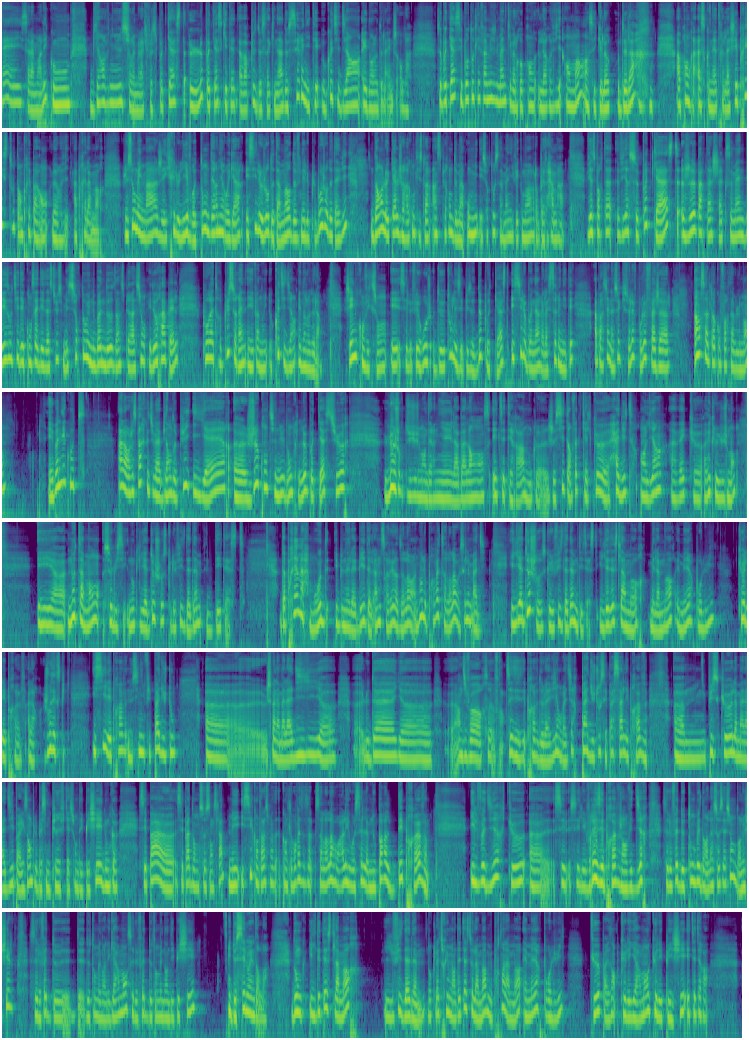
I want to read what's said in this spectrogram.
Hey, salam alaikum Bienvenue sur le Malach Fajr Podcast, le podcast qui t'aide à avoir plus de sakina, de sérénité au quotidien et dans l'au-delà, Inch'Allah. Ce podcast, c'est pour toutes les femmes musulmanes qui veulent reprendre leur vie en main ainsi que leur au-delà, apprendre à se connaître, lâcher prise tout en préparant leur vie après la mort. Je suis Oumaima, j'ai écrit le livre Ton dernier regard et si le jour de ta mort devenait le plus beau jour de ta vie, dans lequel je raconte l'histoire inspirante de ma Oumi et surtout sa magnifique mort, ce, via ce podcast, je partage chaque semaine des outils, des conseils, des astuces, mais surtout une bonne dose d'inspiration et de rappel pour être plus sereine et épanouie au quotidien et dans l'au-delà. J'ai une conviction et c'est le fil rouge de tous les épisodes de podcast. Et si le bonheur et la sérénité appartiennent à ceux qui se lèvent pour le fajr, installe-toi confortablement et bonne écoute. Alors j'espère que tu vas bien depuis hier. Euh, je continue donc le podcast sur le jour du jugement dernier, la balance, etc. Donc euh, je cite en fait quelques hadiths en lien avec, euh, avec le jugement et notamment celui-ci. Donc il y a deux choses que le fils d'Adam déteste. D'après Mahmoud ibn al-Abid al-Ansari, le prophète sallallahu alayhi wa sallam a dit Il y a deux choses que le fils d'Adam déteste. Il déteste la mort, mais la mort est meilleure pour lui que l'épreuve. Alors, je vous explique. Ici, l'épreuve ne signifie pas du tout euh, je sais pas, la maladie, euh, euh, le deuil, un divorce, enfin, tu sais, des épreuves de la vie, on va dire. Pas du tout, c'est pas ça l'épreuve. puisque la maladie, par exemple, bah, c'est une purification des péchés, donc c'est pas, c'est pas dans ce sens-là. Mais ici, quand, quand le prophète sallallahu alayhi wa sallam nous parle d'épreuves, il veut dire que euh, c'est les vraies épreuves, j'ai envie de dire. C'est le fait de tomber dans l'association, dans le shirk, c'est le fait de, de tomber dans l'égarement, c'est le fait de tomber dans des péchés, et de s'éloigner d'Allah. Donc il déteste la mort, le fils d'Adam. Donc l'être humain déteste la mort, mais pourtant la mort est meilleure pour lui que, par exemple, que l'égarement, que les péchés, etc.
